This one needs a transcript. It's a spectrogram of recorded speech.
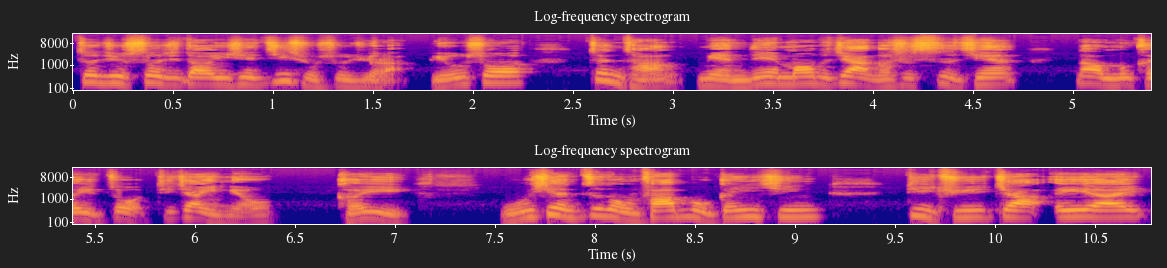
这就涉及到一些基础数据了。比如说，正常缅甸猫的价格是四千，那我们可以做低价引流，可以无限自动发布更新地区加 AI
